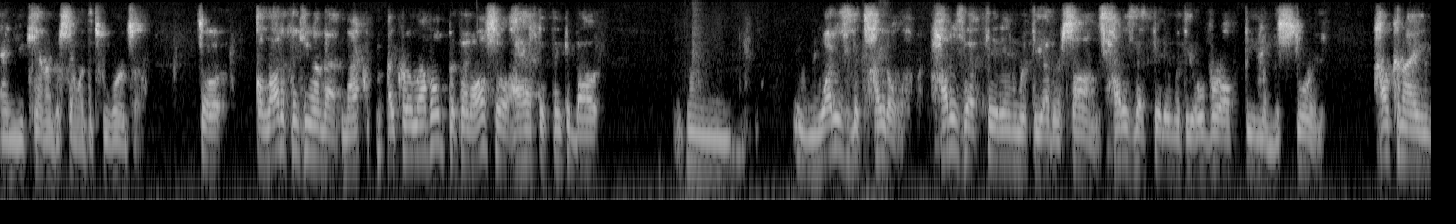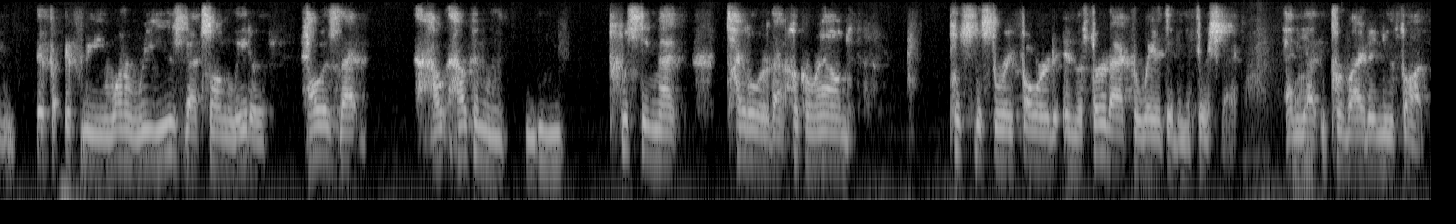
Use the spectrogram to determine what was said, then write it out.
and you can't understand what the two words are. So a lot of thinking on that macro, micro level, but then also I have to think about hmm, what is the title? How does that fit in with the other songs? How does that fit in with the overall theme of the story? How can I, if if we want to reuse that song later, how is that? How how can twisting that title or that hook around push the story forward in the third act the way it did in the first act, and yet provide a new thought?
